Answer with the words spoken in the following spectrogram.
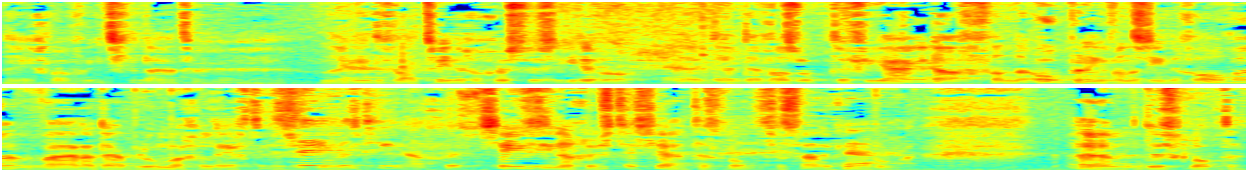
Nee, ik geloof ietsje later. Uh, nou, In ieder geval 20 augustus. In ieder geval, uh, daar was op de verjaardag van de opening van de synagoge, waren daar bloemen gelegd. 17 augustus. 17 augustus, ja, dat klopt. Dat staat ook in het boek. Um, dus klopt het.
